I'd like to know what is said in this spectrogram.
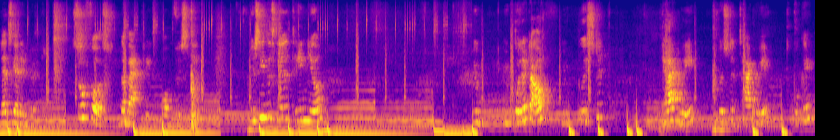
Let's get into it. So first, the battery, obviously. You see this little thing here? You, you pull it out, you twist it that way, twist it that way, okay?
